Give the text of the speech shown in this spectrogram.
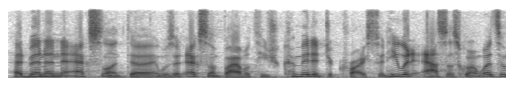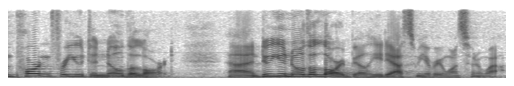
had been an excellent, uh, was an excellent Bible teacher, committed to Christ, and he would ask us, well, it's important for you to know the Lord. Uh, and do you know the Lord, Bill? He'd ask me every once in a while.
